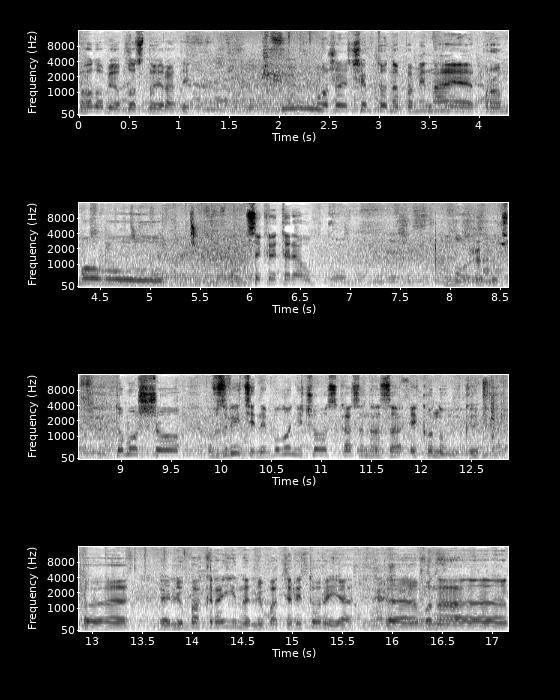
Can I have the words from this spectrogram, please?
голови обласної ради. Може чим-то напоминає промову секретаря обкому. Може бути. Тому що в звіті не було нічого сказано за економікою. Е, люба країна, люба територія, е, вона е,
